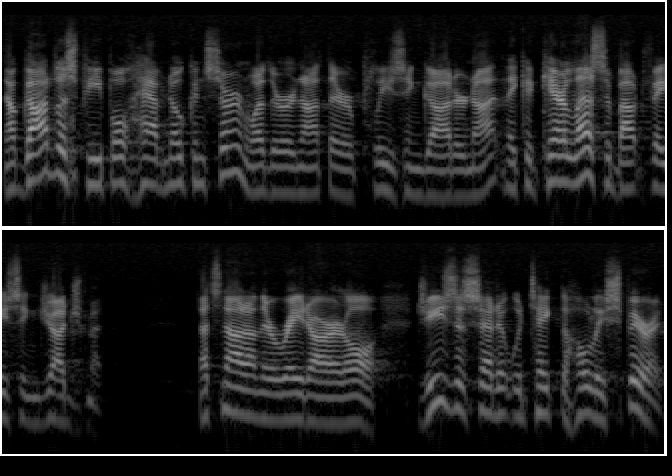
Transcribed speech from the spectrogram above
Now, godless people have no concern whether or not they're pleasing God or not, and they could care less about facing judgment. That's not on their radar at all. Jesus said it would take the Holy Spirit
